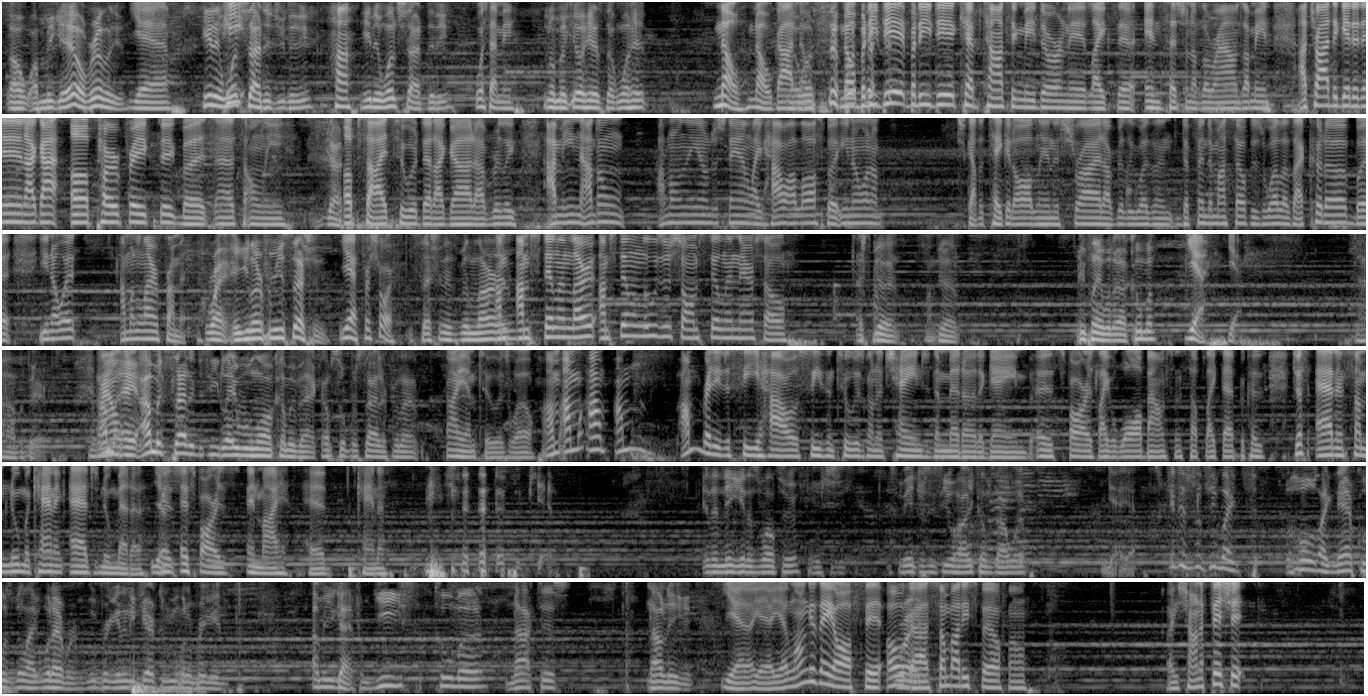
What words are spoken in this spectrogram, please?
Oh, uh, Miguel, really? Yeah. He didn't one shot, did you? Did he? Huh? He didn't one shot, did he? What's that mean? You know, Miguel has that one hit. No, no, God No, no, no. But he did, but he did kept taunting me during the like the end session of the rounds. I mean, I tried to get it in. I got a perfect, but that's the only Gotcha. upside to it that I got. I really, I mean, I don't, I don't really understand like how I lost, but you know what? I'm just got to take it all in a stride. I really wasn't defending myself as well as I could have, but you know what? I'm gonna learn from it. Right, and you learn from your session. Yeah, for sure. The session has been learned. I'm, I'm still in lear- I'm still in losers, so I'm still in there. So That's good. That's good. You playing with uh, Kuma? yeah, yeah. Oh, the bear. I'm, hey, I'm excited to see Lei Wulong coming back. I'm super excited for that. I am too as well. I'm I'm I'm I'm I'm ready to see how season two is going to change the meta of the game as far as like wall bounce and stuff like that because just adding some new mechanic adds new meta Yes. as, as far as in my head canon. And then Negan as well too, which is it's gonna be interesting to see how he comes out with. Yeah, yeah. It just seems like the whole like Namco has been like whatever. We bring in any character we want to bring in. I mean, you got from Geese, Kuma, Noctis, now Negan. Yeah, yeah, yeah. As long as they all fit. Oh Right. god, somebody's spell phone. Oh, he's trying to fish it.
